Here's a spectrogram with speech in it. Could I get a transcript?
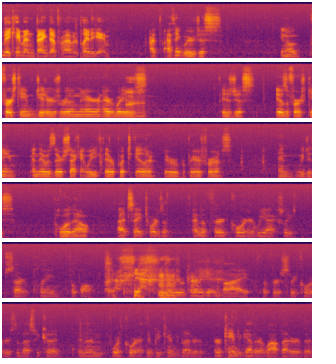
they came in banged up from having played a game? I I think we were just, you know, first game jitters were in there, and everybody was. Mhm. It was just it was the first game, and it was their second week. They were put together. They were prepared for us, and we just pulled it out. I'd say towards the end of the third quarter, we actually started playing football. Yeah, yeah. You know, we were kind of getting by the first three quarters the best we could, and then fourth quarter, I think we came to better or came together a lot better than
